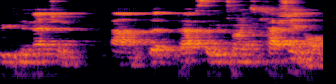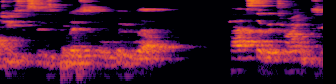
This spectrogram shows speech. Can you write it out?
We can imagine um, that perhaps they were trying to cash in on Jesus' political goodwill. Perhaps they were trying to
